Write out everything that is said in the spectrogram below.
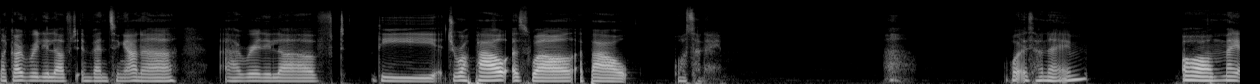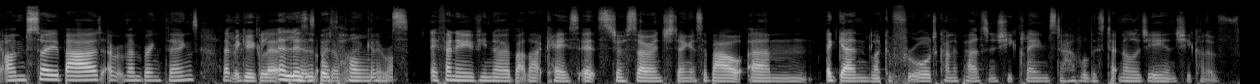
Like I really loved Inventing Anna. I really loved the Dropout as well about what's her name? What is her name? Oh mate, I'm so bad at remembering things. Let me Google it. Elizabeth get it Holmes. if any of you know about that case, it's just so interesting. It's about um again like a fraud kind of person. She claims to have all this technology and she kind of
